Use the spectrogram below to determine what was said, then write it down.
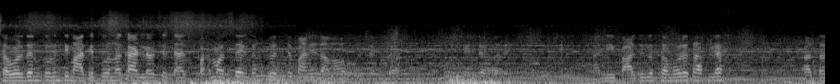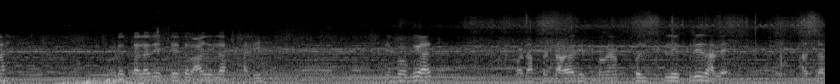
संवर्धन करून ती माती पूर्ण काढल्यावरती त्यात मस्त एकदम स्वच्छ पाणी जमा होऊ शकतं त्याच्यामध्ये आणि बाजूला समोरच आपल्या आता थोडं तला दिसते तर बाजूला खाली. हे बघूयात. पटापट जाऊया तिथे. बघा फुल स्लिपरी झाले असं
